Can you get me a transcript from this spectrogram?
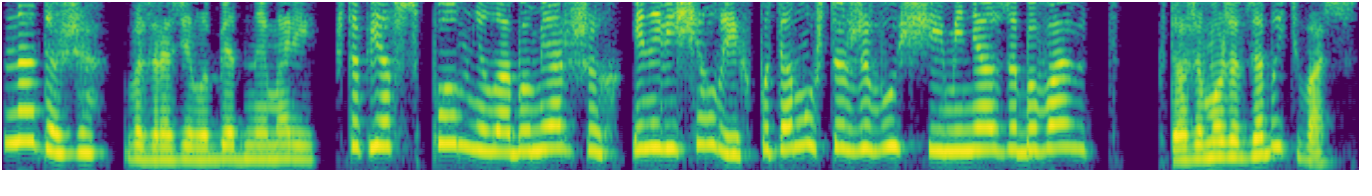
«Надо же!» — возразила бедная Мари, «чтоб я вспомнила об умерших и навещала их, потому что живущие меня забывают». «Кто же может забыть вас?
